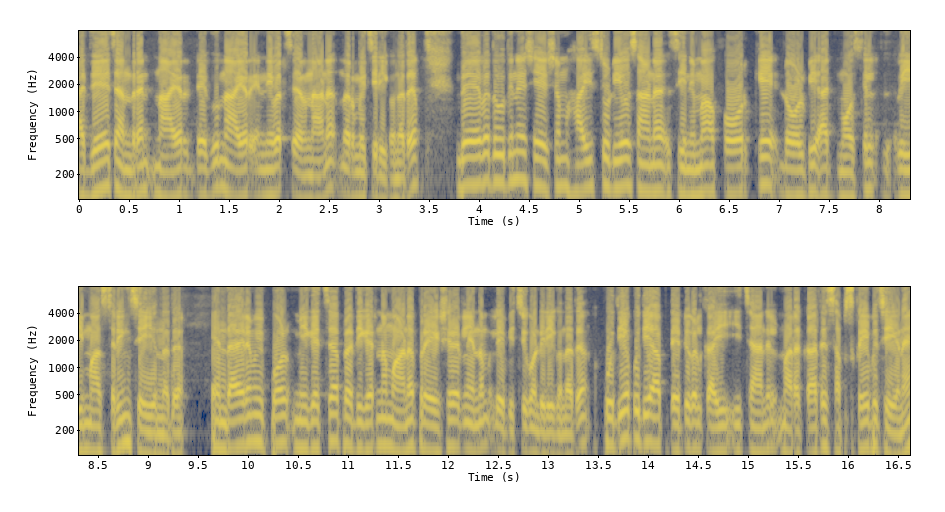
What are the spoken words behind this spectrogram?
അജയചന്ദ്രൻ നായർ രഘു നായർ എന്നിവർ ചേർന്നാണ് നിർമ്മിച്ചിരിക്കുന്നത്. ദേവദൂതിന് ശേഷം ഹൈ സ്റ്റുഡിയോസ് ആണ് സിനിമ ഫോർ കെ ഡോൾബി അറ്റ്മോസിൽ റീമാസ്റ്ററിംഗ് ചെയ്യുന്നത്. എന്തായാലും ഇപ്പോൾ മികച്ച പ്രതികരണമാണ് പ്രേക്ഷകരിൽ നിന്നും ലഭിച്ചുകൊണ്ടിരിക്കുന്നത്. പുതിയ പുതിയ അപ്ഡേറ്റുകൾക്കായി ഈ ചാനൽ മറക്കാതെ സബ്സ്ക്രൈബ് ചെയ്യണേ.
